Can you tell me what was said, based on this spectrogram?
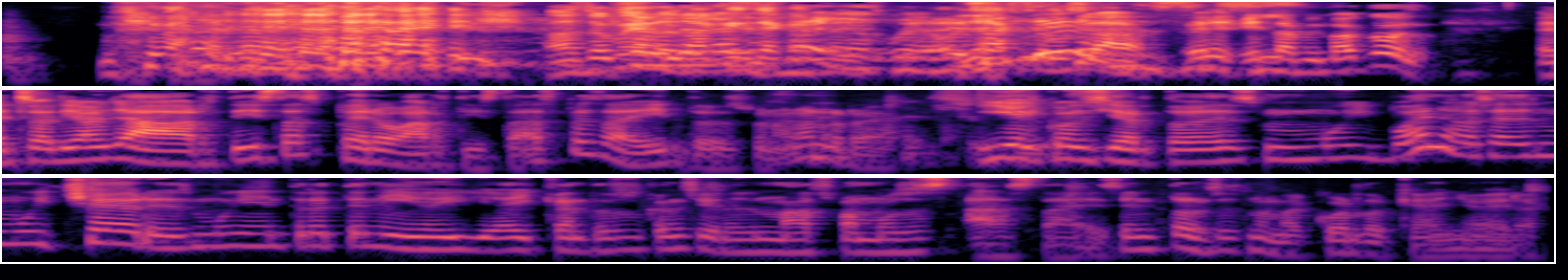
Más o menos, la que. Exacto, o sea, es, la misma cosa. Entonces iban ya artistas, pero artistas pesaditos, una gonorrea. Y el concierto es muy bueno, o sea, es muy chévere, es muy entretenido y ahí canta sus canciones más famosas hasta ese entonces, no me acuerdo qué año era.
